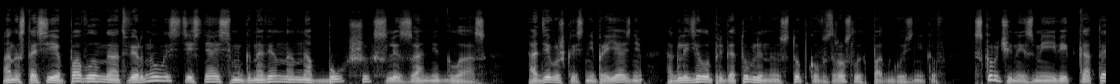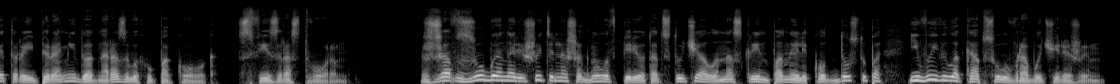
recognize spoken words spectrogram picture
Анастасия Павловна отвернулась, стесняясь мгновенно набухших слезами глаз. а девушка с неприязнью оглядела приготовленную стопку взрослых подгузников, скрученный змеевик катетера и пирамиду одноразовых упаковок с физраствором. Сжав зубы, она решительно шагнула вперед, отстучала на скрин-панели код доступа и вывела капсулу в рабочий режим.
